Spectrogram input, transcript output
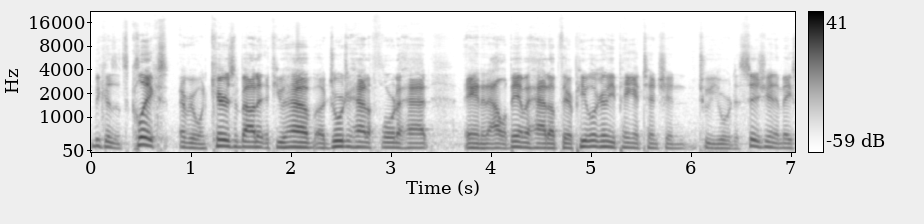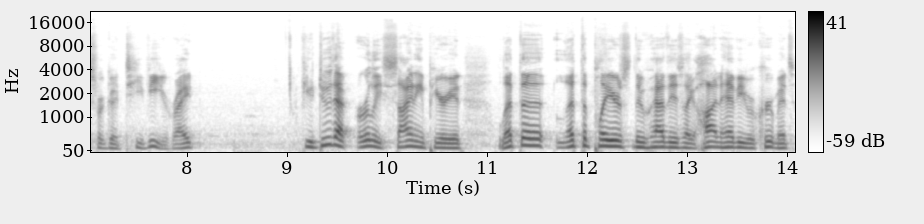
because it's clicks. Everyone cares about it. If you have a Georgia hat, a Florida hat, and an Alabama hat up there, people are going to be paying attention to your decision. It makes for good TV, right? if you do that early signing period, let the let the players who have these like hot and heavy recruitments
